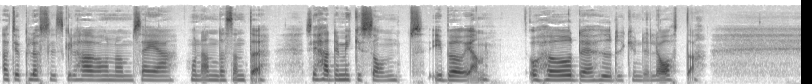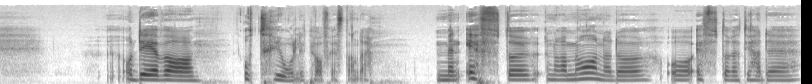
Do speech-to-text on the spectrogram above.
att jag plötsligt skulle höra honom säga hon andas inte. Så jag hade mycket sånt i början och hörde hur det kunde låta. Och det var otroligt påfrestande. Men efter några månader och efter att jag hade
